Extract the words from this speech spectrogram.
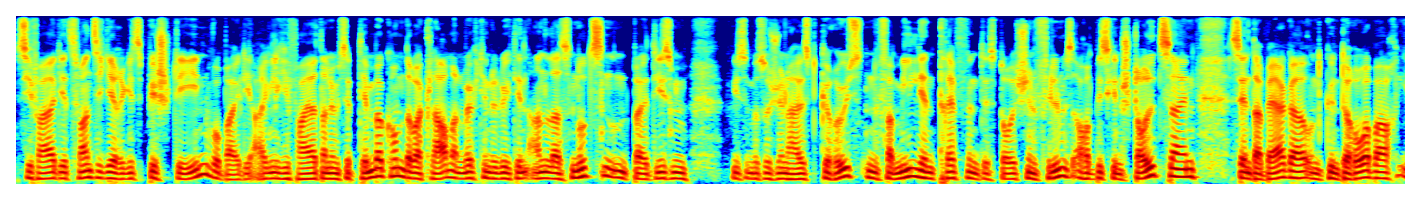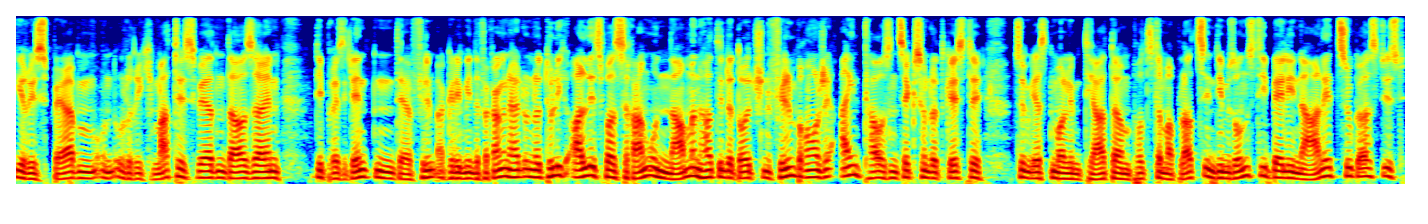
Sie feiert ihr 20-jähriges Bestehen, wobei die eigentliche Feier dann im September kommt. Aber klar, man möchte natürlich den Anlass nutzen und bei diesem wie es immer so schön heißt, größten Familientreffen des deutschen Films auch ein bisschen stolz sein. Senda Berger und Günter Rohrbach, Iris Berben und Ulrich Mattes werden da sein die Präsidenten der Filmakademie in der Vergangenheit und natürlich alles, was Rang und Namen hat in der deutschen Filmbranche. 1600 Gäste zum ersten Mal im Theater am Potsdamer Platz, in dem sonst die Berlinale zu Gast ist.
